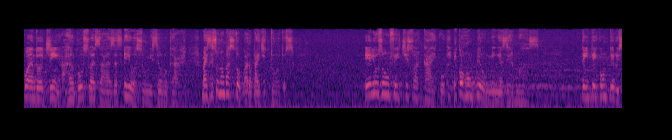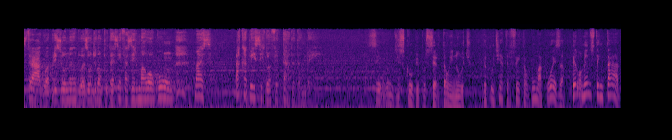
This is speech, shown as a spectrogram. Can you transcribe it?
Quando Odin arrancou suas asas, eu assumi seu lugar. Mas isso não bastou para o pai de todos. Ele usou um feitiço arcaico e corrompeu minhas irmãs. Tentei conter o estrago, aprisionando-as onde não pudessem fazer mal algum, mas acabei sendo afetada também. Sigrun, desculpe por ser tão inútil. Eu podia ter feito alguma coisa, pelo menos tentado.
